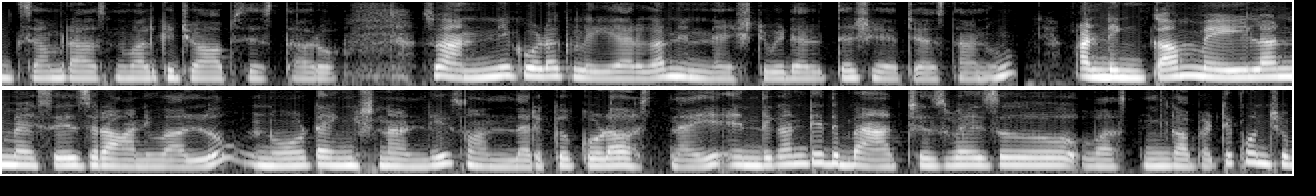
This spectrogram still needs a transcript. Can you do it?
ఎగ్జామ్ రాసిన వాళ్ళకి జాబ్స్ ఇస్తారు? సో అన్నీ కూడా క్లియర్గా నేను నెక్స్ట్ వీడియో అయితే షేర్ చేస్తాను. అండ్ ఇంకా మెయిల్ అండ్ మెసేజ్ రాని వాళ్ళు నో టెన్షన్ అండి. సో అందరికీ కూడా వస్తున్నాయి. ఎందుకంటే ఇది బ్యాచెస్ వైజ్ వస్తుంది కాబట్టి కొంచెం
